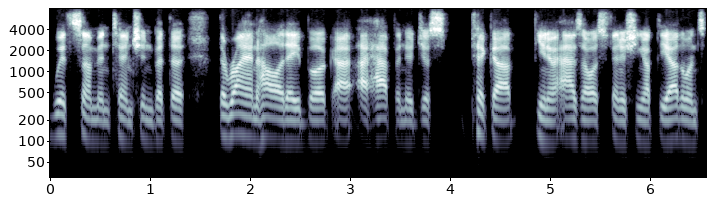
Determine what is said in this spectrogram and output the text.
with some intention, but the the Ryan Holiday book I, I happened to just pick up, you know, as I was finishing up the other ones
